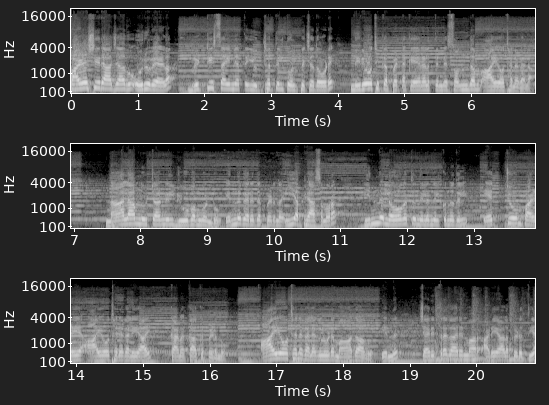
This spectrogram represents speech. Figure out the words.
പഴശ്ശി രാജാവ് ഒരു വേള ബ്രിട്ടീഷ് സൈന്യത്തെ യുദ്ധത്തിൽ തോൽപ്പിച്ചതോടെ നിരോധിക്കപ്പെട്ട കേരളത്തിന്റെ സ്വന്തം ആയോധനകല. നാലാം നൂറ്റാണ്ടിൽ രൂപം കൊണ്ടു എന്ന് കരുതപ്പെടുന്ന ഈ അഭ്യാസമുറ ഇന്ന് ലോകത്ത് നിലനിൽക്കുന്നതിൽ ഏറ്റവും പഴയ ആയോധനകലയായി കണക്കാക്കപ്പെടുന്നു. ആയോധന കലകളുടെ മാതാവ് എന്ന് ചരിത്രകാരന്മാർ അടയാളപ്പെടുത്തിയ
